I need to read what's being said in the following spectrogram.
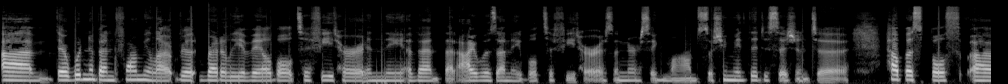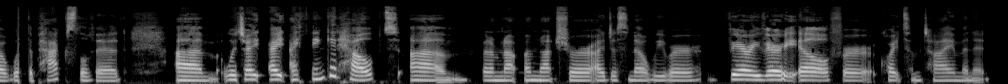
um, there wouldn't have been formula re- readily available to feed her in the event that I was unable to feed her as a nursing mom. So she made the decision to help us both uh, with the Paxlovid, um, which I, I, I think it helped, um, but I'm not I'm not sure. I just know we were very very ill for quite some time, and it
